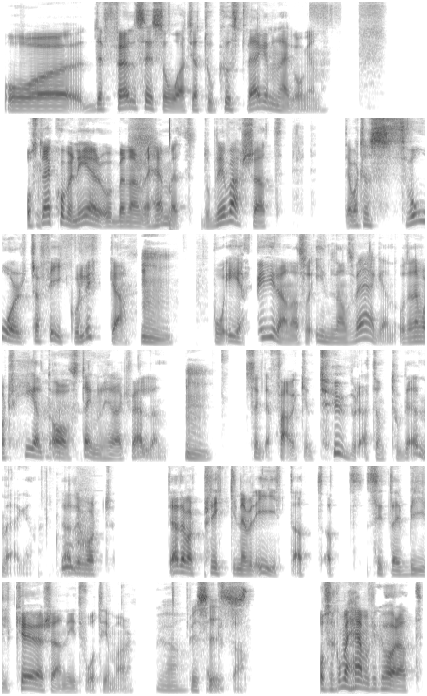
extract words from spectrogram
Och det föll sig så att jag tog kustvägen den här gången. Och så när jag kommer ner och närmar mig hemmet, då blev jag varse att det har varit en svår trafikolycka Mm, på E4, alltså inlandsvägen. Och den har varit helt avstängd hela kvällen. mm. Så tänkte jag, fan vilken tur att jag inte tog den vägen. Det hade varit, det hade varit pricken över it att, att sitta i bilköer sen i två timmar. Ja. Precis. Och så kom jag hem och fick höra att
